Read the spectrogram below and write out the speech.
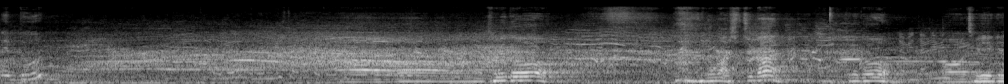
del tour. 저희도 하, 너무 아쉽지만 그래도 어, 저희에게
